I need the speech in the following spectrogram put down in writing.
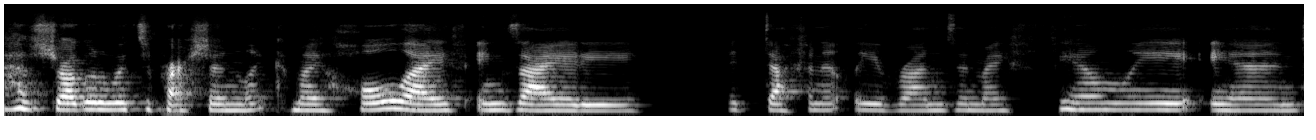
have struggled with depression like my whole life, anxiety. It definitely runs in my family and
